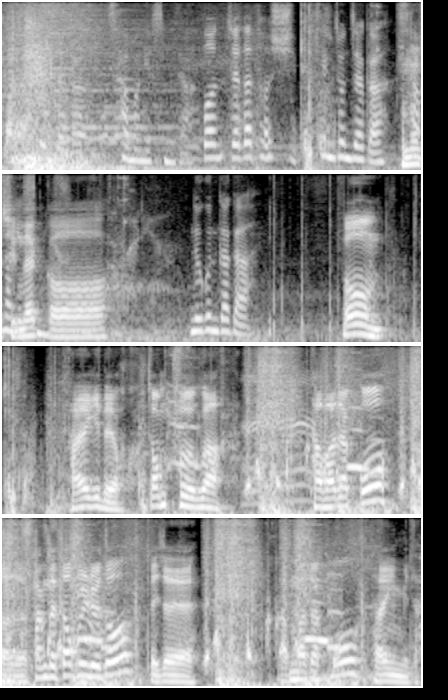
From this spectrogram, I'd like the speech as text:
생존자가 사망했습니다. 두 번째가 더 쉽. 생존자가 사망했습니다. 내꺼 누군가가 어, 다행이네요. 점프가 다 맞았고 어, 상대 W도 이제 안 맞았고 다행입니다.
